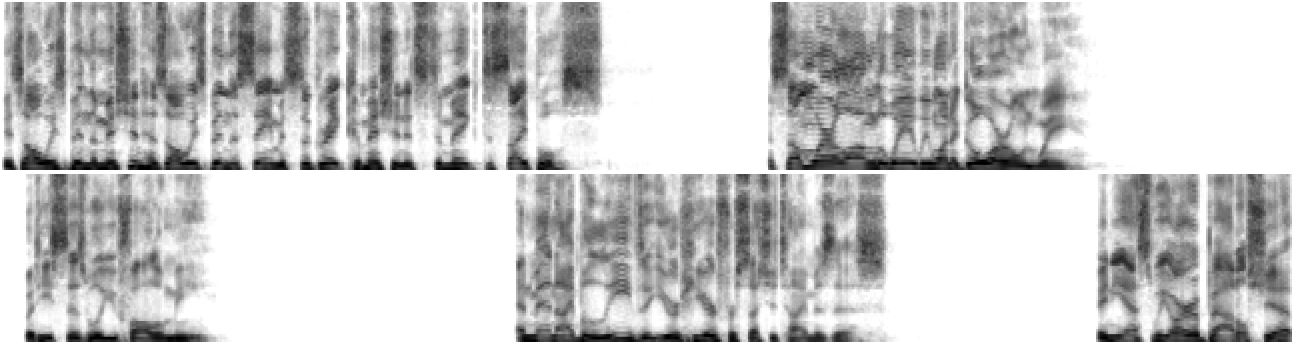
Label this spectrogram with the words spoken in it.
It's always been, the mission has always been the same. It's the Great Commission, it's to make disciples. Somewhere along the way, we want to go our own way. But He says, Will you follow me? And men, I believe that you're here for such a time as this. And yes, we are a battleship.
